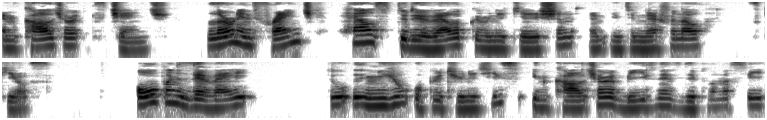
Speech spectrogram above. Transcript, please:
and cultural exchange. Learning French helps to develop communication and international skills, opens the way to new opportunities in culture, business, diplomacy,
